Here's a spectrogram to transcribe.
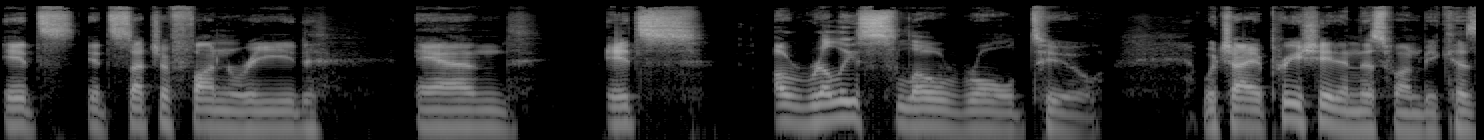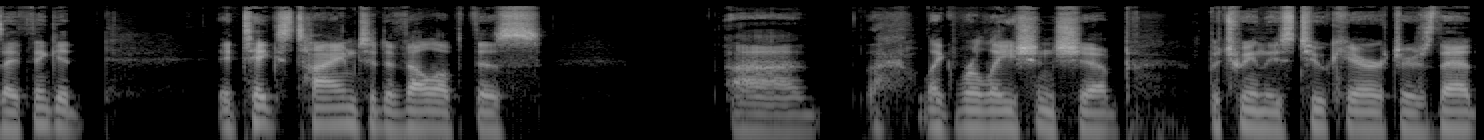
It's it's such a fun read and it's a really slow roll too, which I appreciate in this one because I think it it takes time to develop this uh like relationship between these two characters that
